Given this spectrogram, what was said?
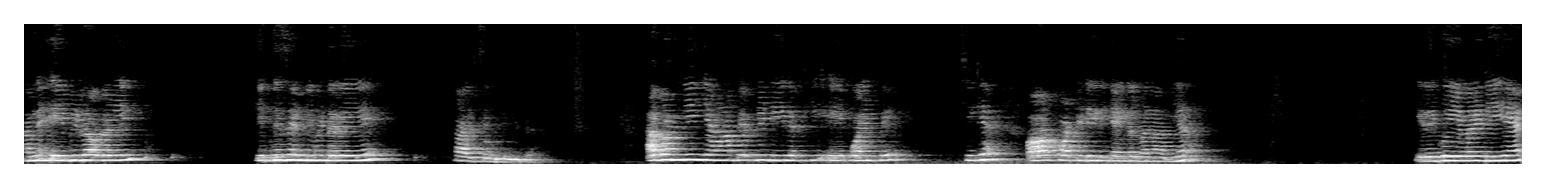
हमने ए बी ड्रॉ कर ली। कितने सेंटीमीटर है ये? फाइव सेंटीमीटर अब हमने यहाँ पे अपनी डी रखी ए पॉइंट पे। ठीक है? और फोर्टी डिग्री का एंगल बना दिया। ये देखो, ये हमारी डी है।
